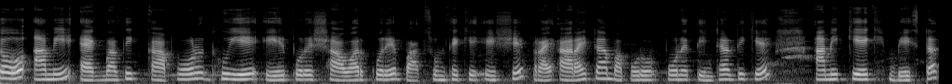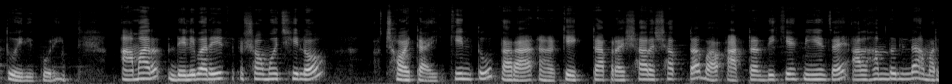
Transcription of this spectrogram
তো আমি এক বালতি কাপড় ধুয়ে এরপরে শাওয়ার করে বাথরুম থেকে এসে প্রায় আড়াইটা বা পৌনে তিনটার দিকে আমি কেক বেসটা তৈরি করি। আমার ডেলিভারির সময় ছিল ছয়টায়, কিন্তু তারা কেকটা প্রায় সাড়ে সাতটা বা আটটার দিকে নিয়ে যায়। আলহামদুলিল্লাহ আমার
